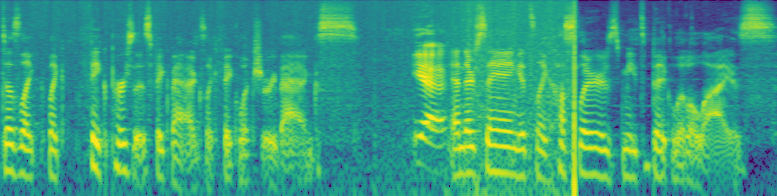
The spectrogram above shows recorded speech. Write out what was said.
does like like fake purses, fake bags, like fake luxury bags. Yeah. And they're saying it's like Hustlers meets Big Little Lies.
